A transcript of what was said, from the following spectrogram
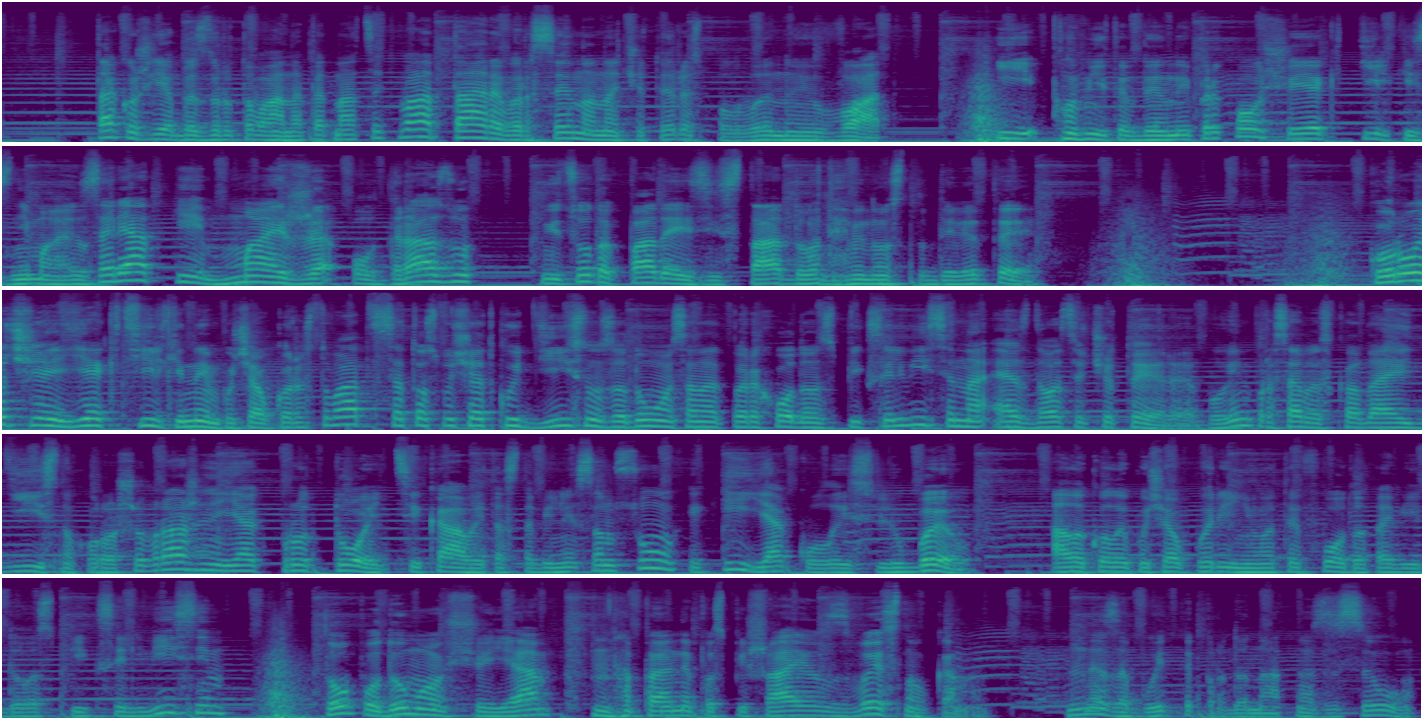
Також є бездротова на 15 Вт та реверсивна на 4,5 Вт. І помітив дивний прикол, що як тільки знімаю зарядки, майже одразу відсоток падає зі 100 до 99. Коротше, як тільки ним почав користуватися, то спочатку дійсно задумався над переходом з Pixel 8 на S24, бо він про себе складає дійсно хороше враження, як про той цікавий та стабільний Samsung, який я колись любив. Але коли почав порівнювати фото та відео з Pixel 8, то подумав, що я напевне поспішаю з висновками. Не забудьте про донат на ЗСУ.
